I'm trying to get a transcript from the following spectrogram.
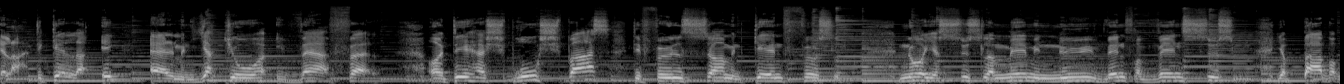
eller det gælder ikke al, men jeg gjorde i hvert fald. Og det her sprogspars, det føles som en genfødsel. Når jeg sysler med min nye ven fra Vendsyssel. Jeg babber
